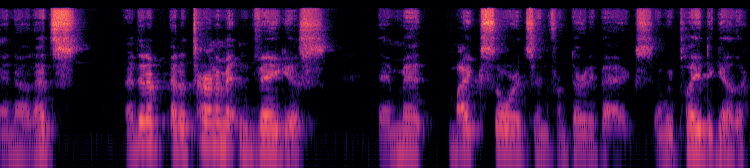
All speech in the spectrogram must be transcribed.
and that's I ended up at a tournament in Vegas and met Mike Sorensen from Dirty Bags, and we played together.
